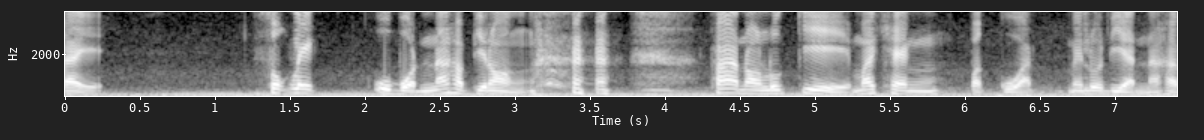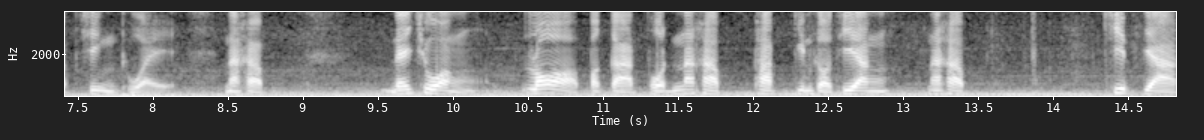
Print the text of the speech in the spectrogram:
ได้ซกเล็กอุบลนะครับ พี่น้องพาน้องลูกกี้มาแข่งประกวดเมโลเดียนนะครับ ชิงถวยนะครับ ในช่วงล่อประกาศผลนะครับ พักกินก่าวเที่ยงนะครับ คิดอยาก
